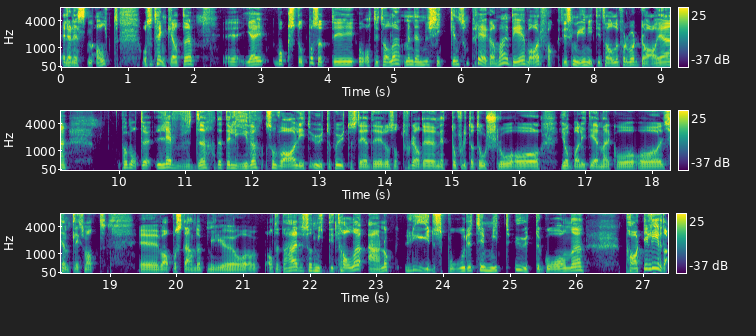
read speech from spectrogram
Eller nesten alt. Og så tenker jeg at eh, jeg vokste opp på 70- og 80-tallet, men den musikken som prega meg, det var faktisk mye 90-tallet, for det var da jeg på en måte levde dette livet, som var litt ute på utesteder og sånt, fordi jeg hadde nettopp flytta til Oslo og jobba litt i NRK og kjente liksom at eh, var på standup-miljø og alt dette her. Så 90-tallet er nok lydsporet til mitt utegående partyliv, da.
